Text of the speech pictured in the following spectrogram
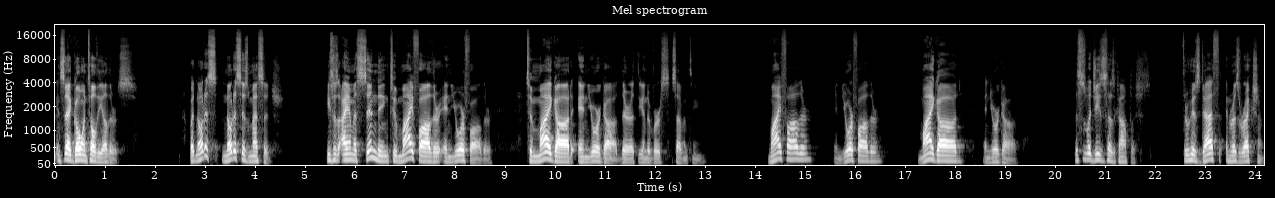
Instead, go and tell the others. But notice, notice his message. He says, I am ascending to my Father and your Father, to my God and your God, there at the end of verse 17 my Father and your Father, my God and your God. This is what Jesus has accomplished through his death and resurrection.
